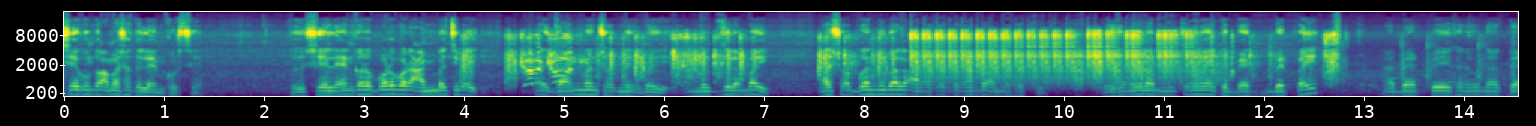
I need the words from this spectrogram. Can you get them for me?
সে কিন্তু আমার সাথে ল্যান্ড করছে। তো সে ল্যান্ড করার পরে পরে আমি বলছি ভাই. গানম্যান সব নেই ভাই আমি বলতেছিলাম ভাই আর সব গান নিবা গা, আমাকে একটা গান আমি খাচ্ছি। তো এখানে কিন্তু আমি নিচে নেমে একটা ব্যাট ব্যাট পাই। আর ব্যাট পেয়ে এখানে কিন্তু একটা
